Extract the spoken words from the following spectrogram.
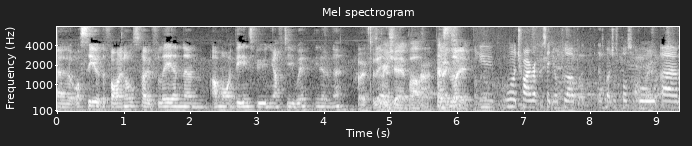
uh, I'll see you at the finals, hopefully, and um, I might be interviewing you after you win. You never know. Hopefully. Appreciate it, pal. Alright. Best of luck. You want to try and represent your club as much as possible. Um,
